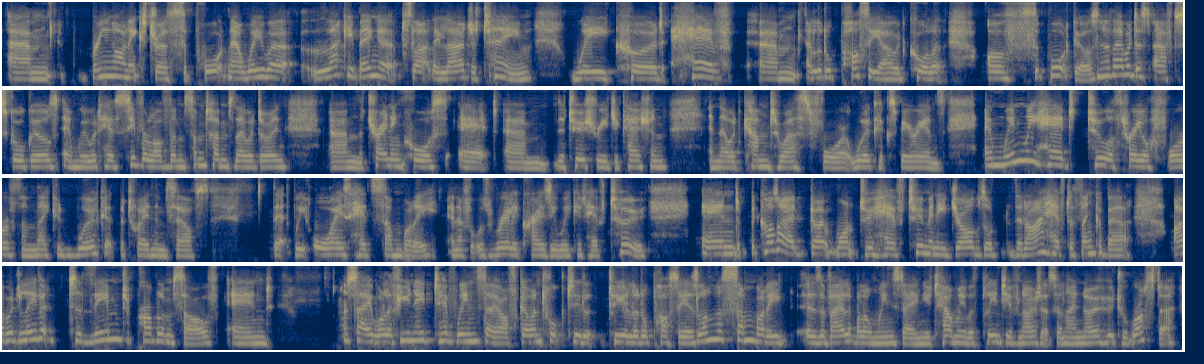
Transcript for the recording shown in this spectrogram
Um, bringing on extra support. Now, we were lucky, being a slightly larger team, we could have um, a little posse, I would call it, of support girls. Now, they were just after school girls, and we would have several of them. Sometimes they were doing um, the training course at um, the tertiary education, and they would come to us for work experience. And when we had two or three or four of them, they could work it between themselves that we always had somebody, and if it was really crazy, we could have two. And because I don't want to have too many jobs or that I have to think about, I would leave it to them to problem solve and say, well, if you need to have Wednesday off, go and talk to to your little posse. As long as somebody is available on Wednesday and you tell me with plenty of notice and I know who to roster,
